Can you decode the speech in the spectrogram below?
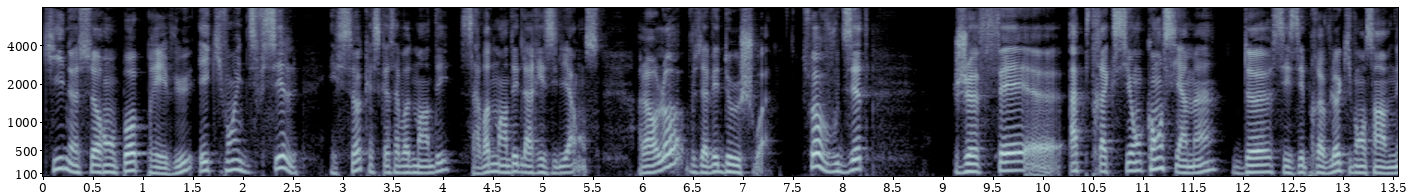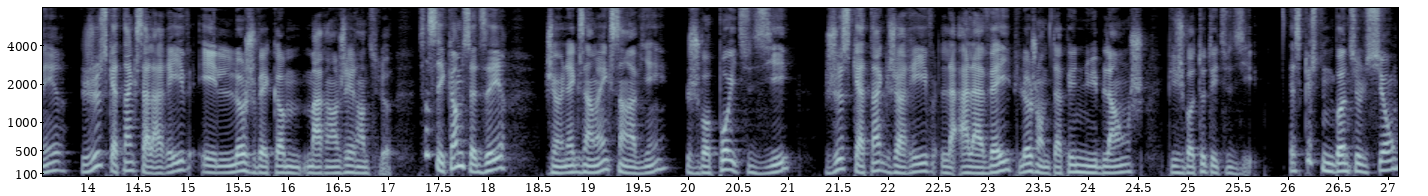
qui ne seront pas prévues et qui vont être difficiles. Et ça, qu'est-ce que ça va demander? Ça va demander de la résilience. Alors là, vous avez deux choix. Soit vous vous dites, je fais euh, abstraction consciemment de ces épreuves-là qui vont s'en venir jusqu'à temps que ça l'arrive et là, je vais comme m'arranger rendu là. Ça, c'est comme se dire, j'ai un examen qui s'en vient, je ne vais pas étudier jusqu'à temps que j'arrive à la veille, puis là, je vais me taper une nuit blanche, puis je vais tout étudier. Est-ce que c'est une bonne solution?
